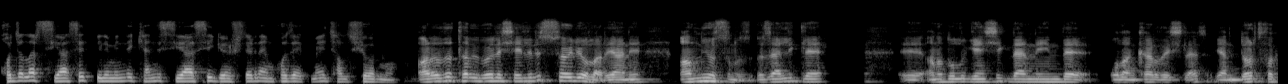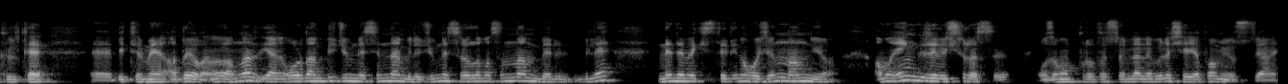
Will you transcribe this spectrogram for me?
hocalar siyaset biliminde kendi siyasi görüşlerini empoze etmeye çalışıyor mu? Arada tabii böyle şeyleri söylüyorlar. Yani anlıyorsunuz. Özellikle e, Anadolu Gençlik Derneği'nde olan kardeşler, yani dört fakülte e, bitirmeye aday olan adamlar, yani oradan bir cümlesinden bile, cümle sıralamasından bile ne demek istediğini hocanın anlıyor. Ama en güzeli şurası, o zaman profesörlerle böyle şey yapamıyoruz. Yani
